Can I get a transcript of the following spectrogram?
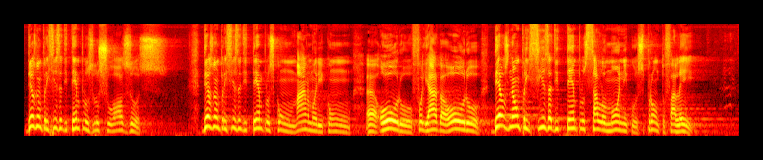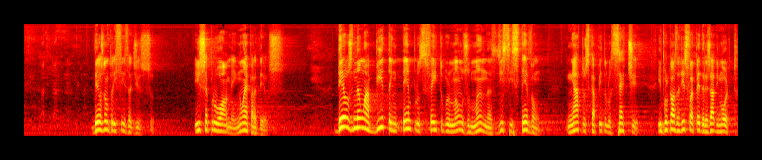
Deus não precisa de templos luxuosos. Deus não precisa de templos com mármore, com uh, ouro, folheado a ouro. Deus não precisa de templos salomônicos. Pronto, falei. Deus não precisa disso. Isso é para o homem, não é para Deus. Deus não habita em templos feitos por mãos humanas, disse Estevão, em Atos capítulo 7, e por causa disso foi apedrejado e morto.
